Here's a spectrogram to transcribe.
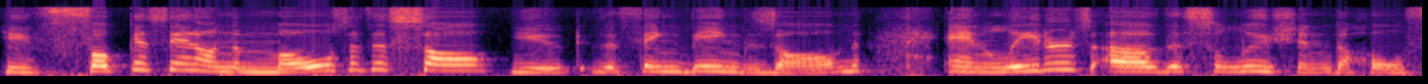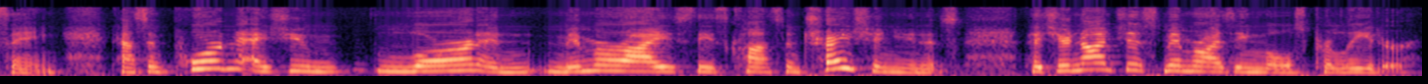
You focus in on the moles of the solute, the thing being dissolved, and liters of the solution, the whole thing. Now it's important as you learn and memorize these concentration units that you're not just memorizing moles per liter.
